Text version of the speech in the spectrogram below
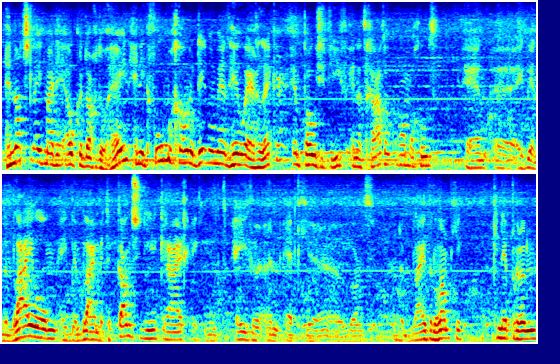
En dat sleept mij er elke dag doorheen. En ik voel me gewoon op dit moment heel erg lekker en positief. En het gaat ook allemaal goed. En ik ben er blij om. Ik ben blij met de kansen die ik krijg. Ik moet even een appje, want er blijft een lampje knipperen.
